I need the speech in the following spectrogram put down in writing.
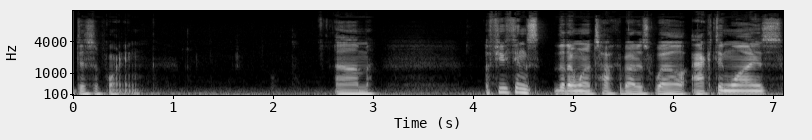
disappointing. Um, a few things that I want to talk about as well, acting wise,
